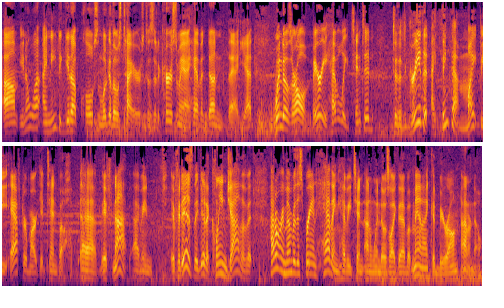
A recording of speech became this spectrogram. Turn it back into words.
Um, you know what? I need to get up close and look at those tires because it occurs to me I haven't done that yet. Windows are all very heavily tinted. to the degree that I think that might be aftermarket tint, but uh, if not, I mean, if it is, they did a clean job of it. I don't remember this brand having heavy tint on windows like that, but man, I could be wrong. I don't know.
